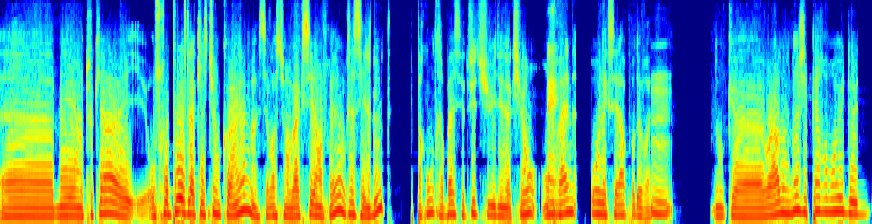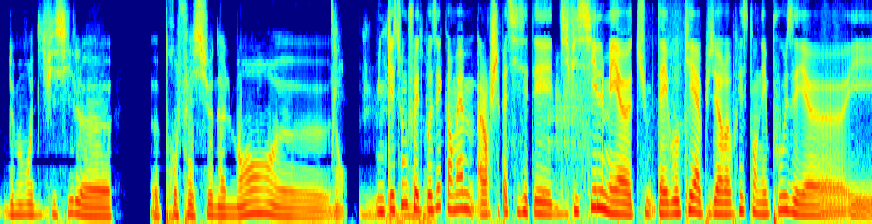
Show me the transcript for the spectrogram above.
Euh, mais en tout cas, on se repose la question quand même, savoir si on va accélérer ou freiner. Donc ça, c'est le doute. Par contre, après, c'est tout de suite suivi d'une action. On Ouais. freine ou on accélère pour de vrai. Hmm. Donc euh, voilà, donc non, j'ai pas vraiment eu de, de moments difficiles euh, professionnellement. euh, non. Une question que je voulais te poser quand même, alors je sais pas si c'était difficile, mais euh, tu as évoqué à plusieurs reprises ton épouse et, euh, et,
